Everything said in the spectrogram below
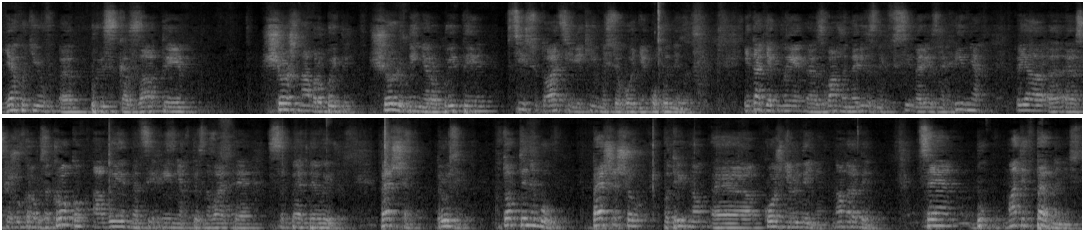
Я хотів е, би сказати, що ж нам робити, що людині робити в цій ситуації, в якій ми сьогодні опинилися. І так як ми е, з вами на різних, всі на різних рівнях, то я е, е, скажу крок за кроком, а ви на цих рівнях пізнавайте себе, де ви. Перше, друзі, хто б ти не був, перше, що потрібно е, кожній людині, номер один, це мати впевненість,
